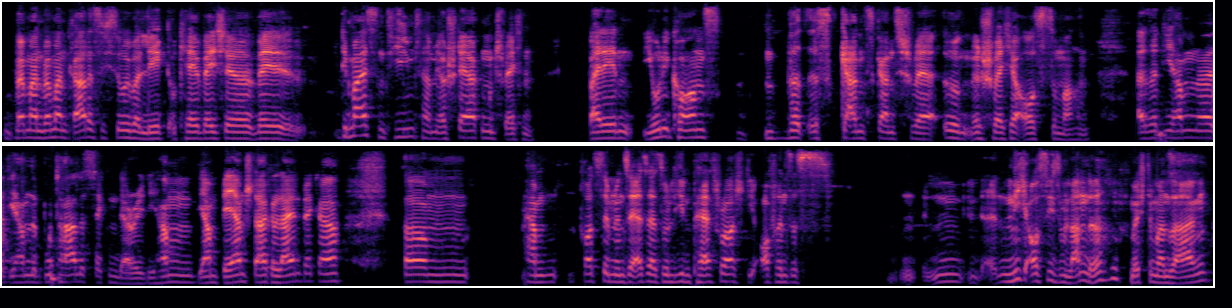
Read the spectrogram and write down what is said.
wenn man, wenn man gerade sich so überlegt, okay, welche, wel, die meisten Teams haben ja Stärken und Schwächen. Bei den Unicorns wird es ganz, ganz schwer, irgendeine Schwäche auszumachen. Also die haben eine, die haben eine brutale Secondary, die haben, die haben bärenstarke Linebacker, ähm, haben trotzdem einen sehr, sehr soliden Pass Rush. Die Offense ist nicht aus diesem Lande, möchte man sagen.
